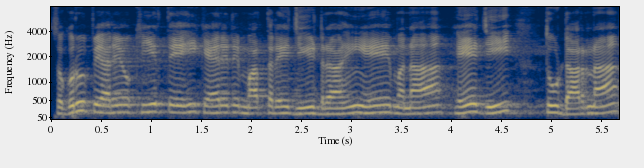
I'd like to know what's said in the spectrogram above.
ਸੋ ਗੁਰੂ ਪਿਆਰਿਓ ਖੀਰ ਤੇ ਹੀ ਕਹਿ ਰਹੇ ਤੇ ਮਤ ਰੇ ਜੀ ਡਰਾਹੀ ਏ ਮਨਾ, ਹੇ ਜੀ, ਤੂੰ ਡਰ ਨਾ।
